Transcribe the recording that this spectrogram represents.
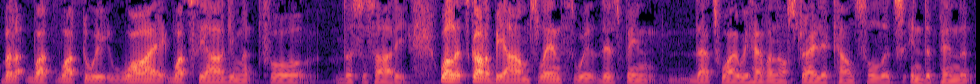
but what what do we why what's the argument for the society? Well, it's got to be arm's length. There's been that's why we have an Australia Council that's independent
